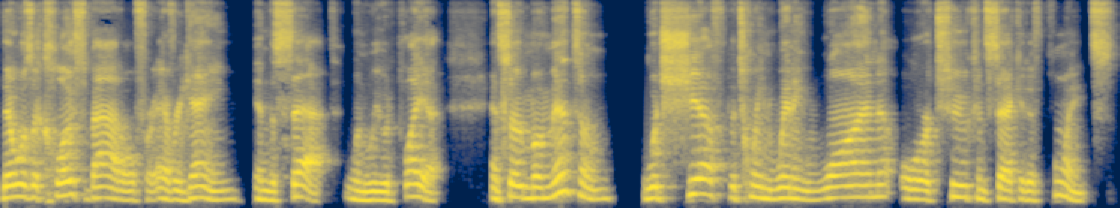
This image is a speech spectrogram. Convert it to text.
there was a close battle for every game in the set when we would play it. And so momentum would shift between winning one or two consecutive points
